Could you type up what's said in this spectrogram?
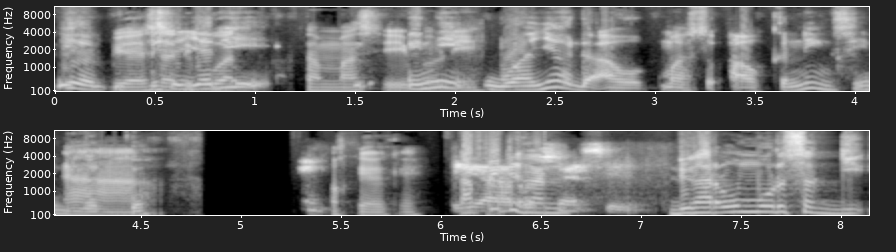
iya biasa bisa dibuat jadi sama si ini Bonnie. buahnya udah awok masuk awakening sih menurut Nah, gua. Oke oke. Iya, Tapi dengan sih. dengan umur segi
